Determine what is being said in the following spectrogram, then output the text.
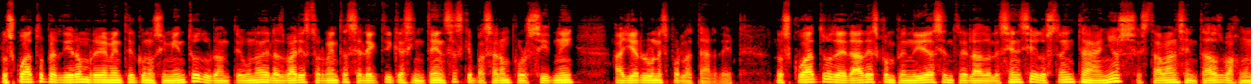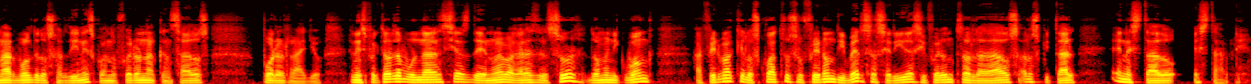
Los cuatro perdieron brevemente el conocimiento durante una de las varias tormentas eléctricas intensas que pasaron por Sydney ayer lunes por la tarde. Los cuatro de edades comprendidas entre la adolescencia y los 30 años estaban sentados bajo un árbol de los jardines cuando fueron alcanzados por el rayo. El inspector de ambulancias de Nueva Gales del Sur, Dominic Wong, afirma que los cuatro sufrieron diversas heridas y fueron trasladados al hospital en estado estable.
